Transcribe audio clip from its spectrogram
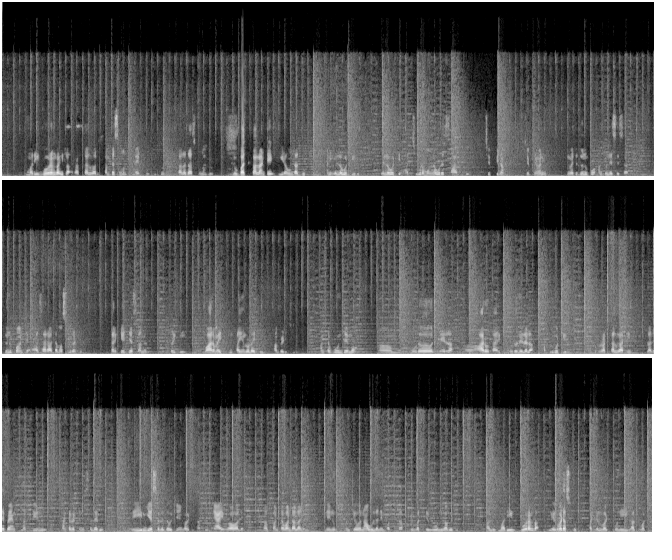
మరి ఘోరంగా ఇట్లా రక్తాలు వారు చంపేస్తామని డైరెక్ట్ ఇప్పుడు తల దాచుకున్నాను నువ్వు బతకాలంటే ఈడ ఉండద్దు అని ఎల్లగొట్టిరు. ఎల్లగొట్టి వచ్చి కూడా మొన్న కూడా సార్కి చెప్పిన. చెప్పిన కానీ నువ్వైతే దునుపు అంటుండేసే సార్. దునుపు అంటే ఆ సార్ అడ్డమస్తూరు అంటే సరే కేసు చేస్తా అన్నాడు. ఇప్పటికీ వారం అయితే పదిహేను రోజులు అవుతుంది కంప్లీట్ ఇచ్చి. అంతకుముందేమో మూడో నెల ఆరో తారీఖు మూడో నెలలో అప్పుడు కొట్టిరు ఇప్పుడు రక్తాలు గారిని ఇప్పుడు అదే బ్యాంకు నాకు దేన్ని పంట పెట్టనిస్తలేరు ఏం చేస్తలేదు. దౌర్జన్యం కాబట్టి నాకు న్యాయం కావాలి నాకు పంట వండాలని నేను మంచిగా నా ఊళ్ళో నేను బతుకుతా ఎవరు తిరుగుని కాబట్టి వాళ్ళు మరీ ఘోరంగా ఎగబడేస్తూ కట్టెలు పట్టుకొని అటు పట్టుకొని.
